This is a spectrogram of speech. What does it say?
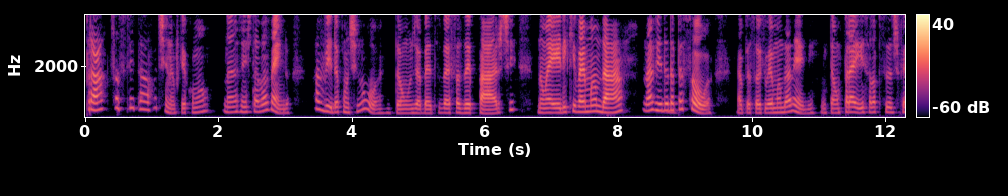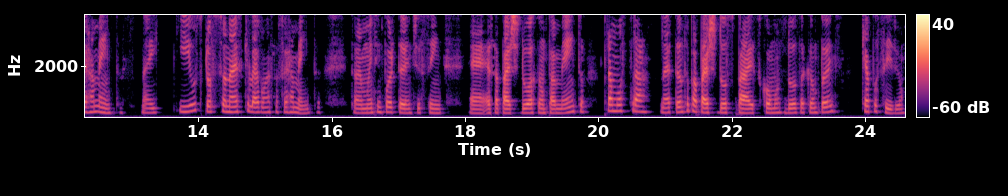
para facilitar a rotina, porque como né, a gente estava vendo, a vida continua. Então o diabetes vai fazer parte, não é ele que vai mandar na vida da pessoa, a pessoa que vai mandar nele. Então para isso ela precisa de ferramentas, né? E, e, os profissionais que levam essa ferramenta. Então é muito importante, sim, é, essa parte do acampamento para mostrar, né, tanto para a parte dos pais como dos acampantes, que é possível,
